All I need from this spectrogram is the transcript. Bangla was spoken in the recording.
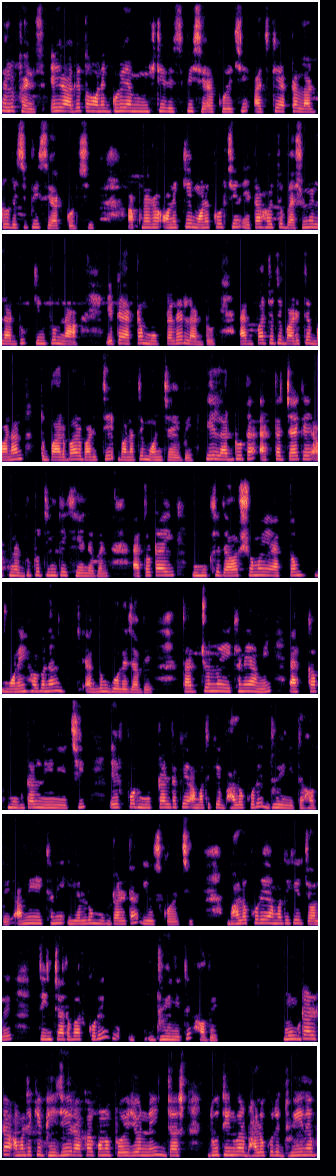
হ্যালো ফ্রেন্ডস এর আগে তো অনেকগুলোই আমি মিষ্টির রেসিপি শেয়ার করেছি। আজকে একটা লাড্ডুর রেসিপি শেয়ার করছি। আপনারা অনেকেই মনে করছেন, এটা হয়তো বেসনের লাড্ডু, কিন্তু না। এটা একটা মুগ ডালের লাড্ডু। একবার যদি বাড়িতে বানান, তো বারবার বাড়িতে বানাতে মন চাইবে। এই লাড্ডুটা একটার জায়গায় আপনার দুটো তিনটে খেয়ে নেবেন। এতটাই মুখে দেওয়ার সময় একদম মনেই হবে না, একদম গলে যাবে। তার জন্য এখানে আমি এক কাপ মুগ ডাল নিয়ে নিয়েছি। এরপর মুগ ডালটাকে আমাদেরকে ভালো করে ধুয়ে নিতে হবে। আমি এখানে ইয়েলো মুগ ডালটা ইউজ করেছি। ভালো করে আমাদেরকে জলে তিন চারবার করে ধুয়ে নিতে হবে। মুগ ডালটা আমাদেরকে ভিজিয়ে রাখার কোনো প্রয়োজন নেই। জাস্ট দু তিনবার ভালো করে ধুয়ে নেব।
